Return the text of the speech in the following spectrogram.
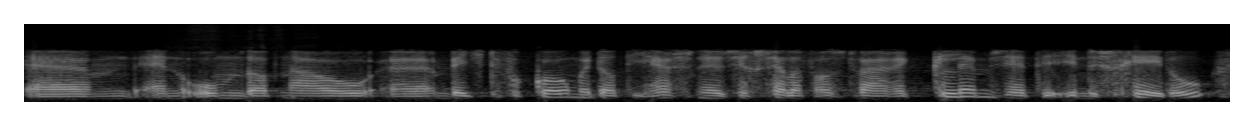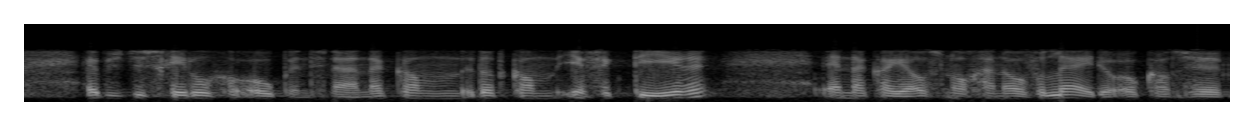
Ehm, en om dat nou een beetje te voorkomen dat die hersenen zichzelf als het ware klem zetten in de schedel, hebben ze de schedel geopend. Nou, dat kan, dat kan infecteren en dan kan je alsnog gaan overlijden. Ook kan ze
